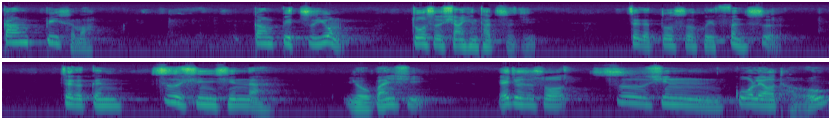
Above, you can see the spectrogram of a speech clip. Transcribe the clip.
刚愎什么？刚愎自用，都是相信他自己。这个都是会愤世的。这个跟自信心呢有关系。也就是说，自信过了头，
